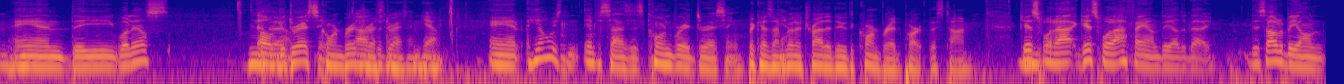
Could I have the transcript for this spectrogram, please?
mm-hmm. and the what else? No, oh, the- the dressing. Cornbread Oh, the dressing. dressing, yeah. Mm-hmm. And he always emphasizes cornbread dressing. Because I'm going to try to do the cornbread part this time. Guess mm-hmm. what I guess what I found the other day. This ought to be on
